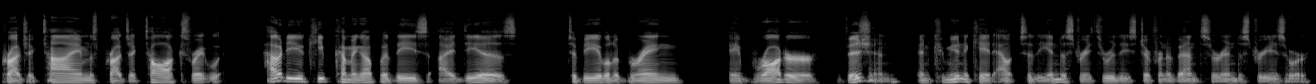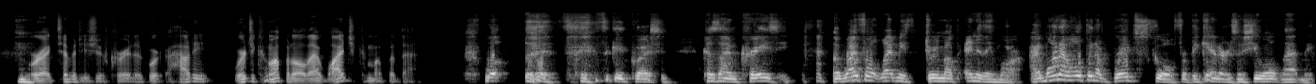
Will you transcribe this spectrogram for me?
Project Times, Project Talks, right? How do you keep coming up with these ideas to be able to bring a broader vision and communicate out to the industry through these different events or industries or hmm. or activities you've created? Where, how do you where'd you come up with all that? Why'd you come up with that? Well, it's a good question because I'm crazy. My wife won't let me dream up anything more. I want to open a bridge school for beginners, and she won't let me.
